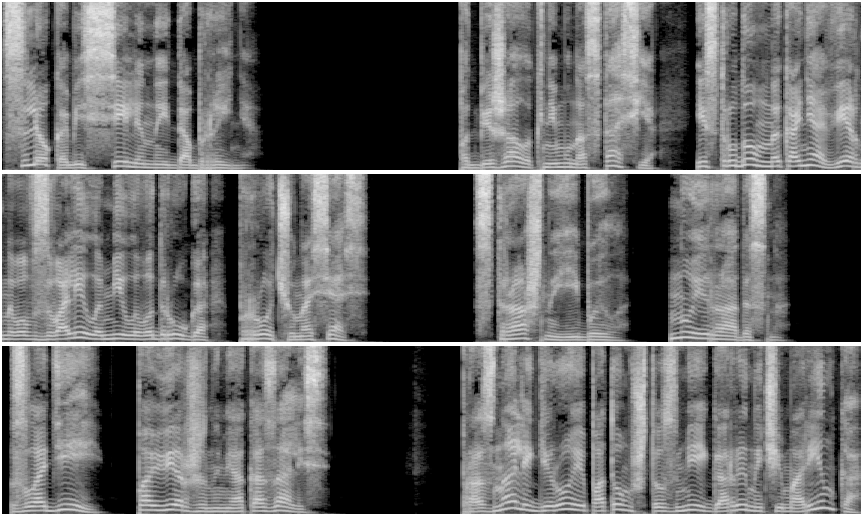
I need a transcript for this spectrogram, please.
слег обессиленный Добрыня. Подбежала к нему Настасья и с трудом на коня верного взвалила милого друга, прочь уносясь. Страшно ей было, но и радостно. Злодеи поверженными оказались. Прознали герои потом, что Змей Горыныч и Маринка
